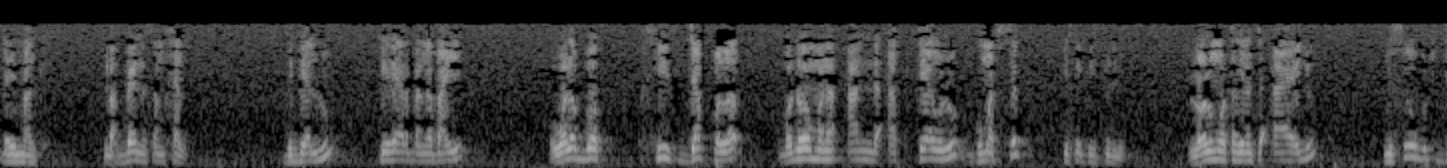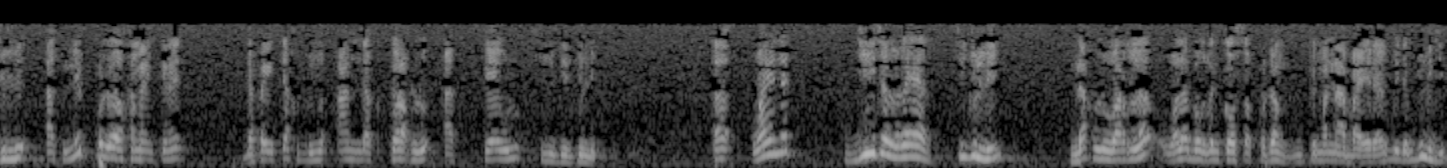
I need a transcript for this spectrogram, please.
day manqué ndax benn sam xel di dellu ci reer ba nga bàyyi wala boog xiif jàpp la ba doo mën a ànd ak teewlu gu mat sëkk ci sa biir julli loolu moo tax yonente aaya ñu ñu sóobu ci julli ak lépp loo xamante ne dafay tax duñu ànd ak toroxlu ak teewlu suñu biir julli euh, waaye nag jiital reer ci julli ndax lu war la wala boog dañ koo sopp donc nit ki mën naa bàyyi reer bi dem julli ji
